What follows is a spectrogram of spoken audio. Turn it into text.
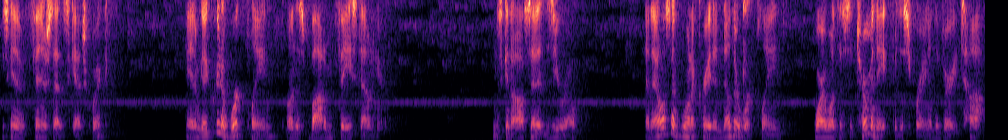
Just going to finish that sketch quick. And I'm going to create a work plane on this bottom face down here. I'm just going to offset it zero. And I also want to create another work plane where I want this to terminate for the spring on the very top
